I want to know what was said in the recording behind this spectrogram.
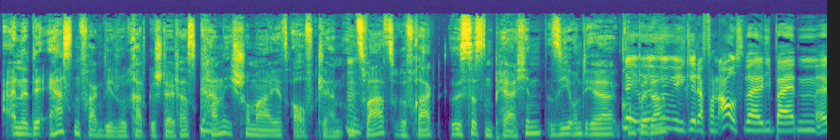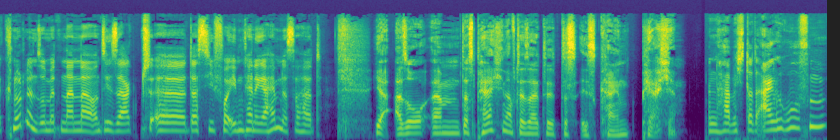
Eine der ersten Fragen, die du gerade gestellt hast, kann ich schon mal jetzt aufklären. Und Mhm. zwar hast du gefragt, ist das ein Pärchen, sie und ihr Nee, Kumpel da? ich, ich gehe davon aus, weil die beiden äh, knuddeln so miteinander und sie sagt, äh, dass sie vor ihm keine Geheimnisse hat. Ja, also ähm, das Pärchen auf der Seite, das ist kein Pärchen. Dann habe ich dort angerufen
